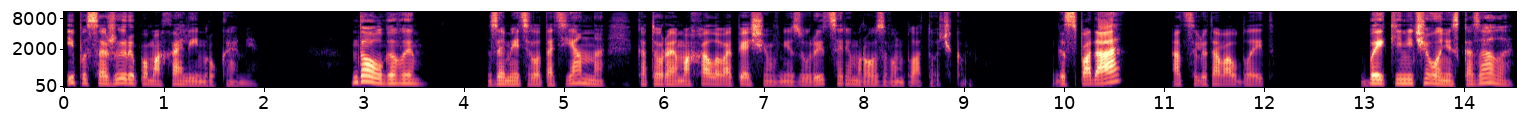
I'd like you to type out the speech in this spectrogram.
и пассажиры помахали им руками. «Долго вы», — заметила Татьяна, которая махала вопящим внизу рыцарем розовым платочком. «Господа!» — отсалютовал Блейд. Бекки ничего не сказала,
